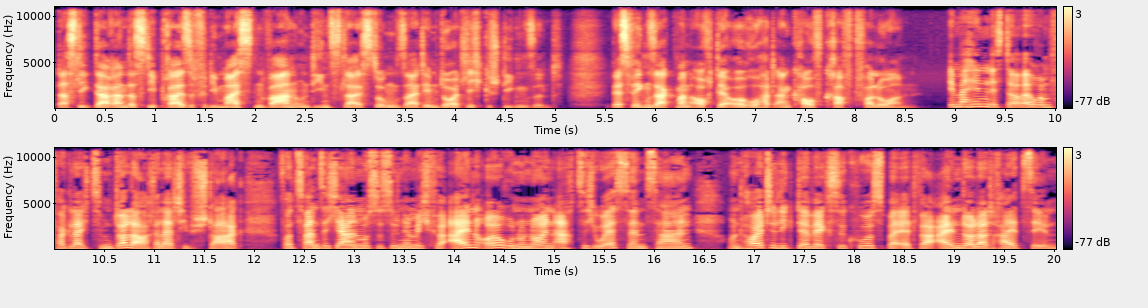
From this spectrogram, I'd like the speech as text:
Das liegt daran, dass die Preise für die meisten Waren und Dienstleistungen seitdem deutlich gestiegen sind. Deswegen sagt man auch, der Euro hat an Kaufkraft verloren. Immerhin ist der Euro im Vergleich zum Dollar relativ stark. Vor 20 Jahren musstest du nämlich für 1 Euro nur 89 US-Cent zahlen und heute liegt der Wechselkurs bei etwa 1,13 Dollar.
